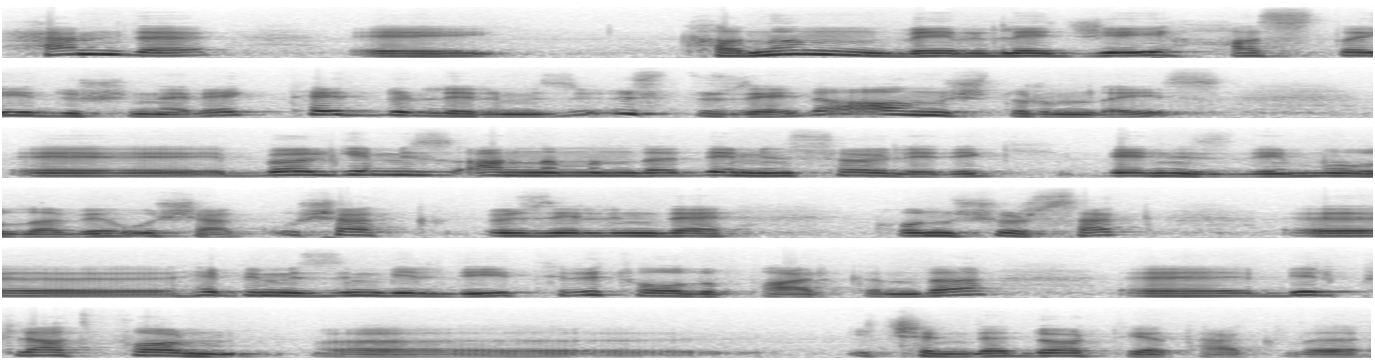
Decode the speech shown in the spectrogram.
hem de e, kanın verileceği hastayı düşünerek tedbirlerimizi üst düzeyde almış durumdayız. E, bölgemiz anlamında demin söyledik Denizli, Muğla ve Uşak. Uşak özelinde konuşursak e, hepimizin bildiği Tritoğlu Parkı'nda e, bir platform e, içinde dört yataklı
